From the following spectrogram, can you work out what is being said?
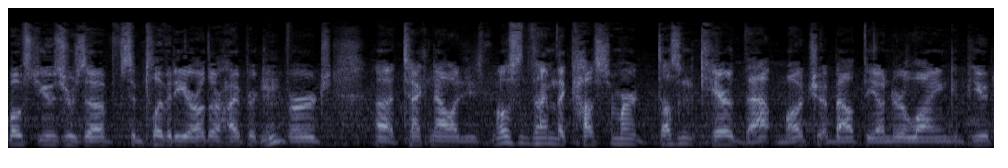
most users of SimpliVity or other hyperconverged mm-hmm. uh, technologies, most of the time the customer doesn't care that much about the underlying compute.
